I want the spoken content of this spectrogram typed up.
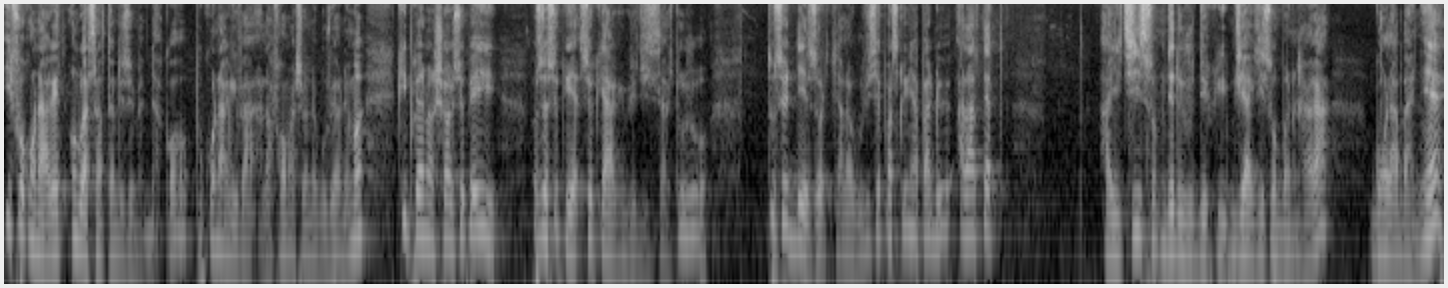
Il faut qu'on arrête, on doit s'entendre se mettre d'accord pour qu'on arrive à la formation d'un gouvernement qui prenne en charge ce pays. Parce que ce qui, ce qui arrive, je dis ça toujours, tous ceux des autres qui a là aujourd'hui, c'est parce qu'il n'y a pas de à la tête. Haïti, toujours décrit, Haïti sont bonnes rares, gon la bannière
